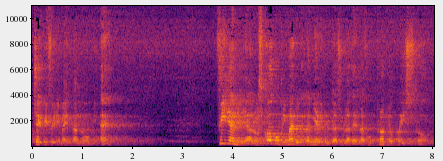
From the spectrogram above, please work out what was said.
c'è il riferimento a nomi, eh? Figlia mia, lo scopo primario della mia venuta sulla terra fu proprio questo,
